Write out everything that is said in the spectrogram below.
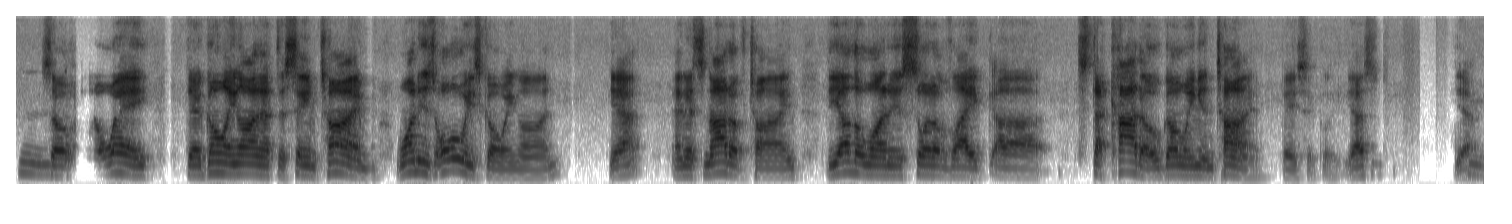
Hmm. So in a way, they're going on at the same time. One is always going on, yeah, and it's not of time. The other one is sort of like uh, staccato going in time, basically. Yes, yeah. Hmm.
